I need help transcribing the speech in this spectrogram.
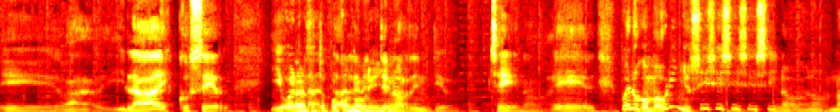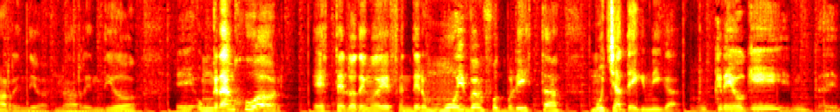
eh, va- y la va a descoser. Y bueno, lamentablemente no rindió. Sí, no. eh, bueno, con Mourinho, sí, sí, sí, sí, sí, no, no, no rindió, no rindió. Eh, un gran jugador, este lo tengo que defender, muy buen futbolista, mucha técnica. Creo que eh,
